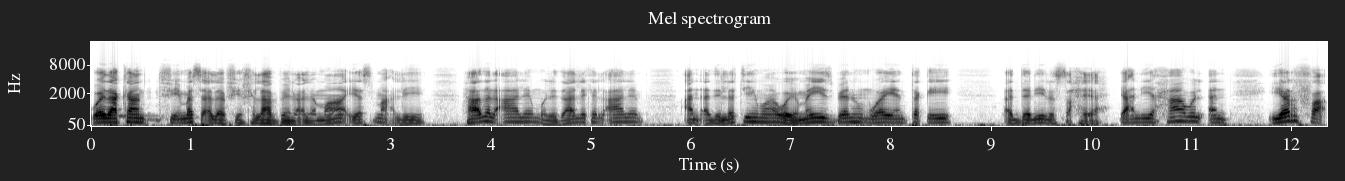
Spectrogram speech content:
وإذا كان في مسألة في خلاف بين العلماء يسمع لهذا العالم ولذلك العالم عن أدلتهما ويميز بينهم وينتقي الدليل الصحيح. يعني يحاول أن يرفع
